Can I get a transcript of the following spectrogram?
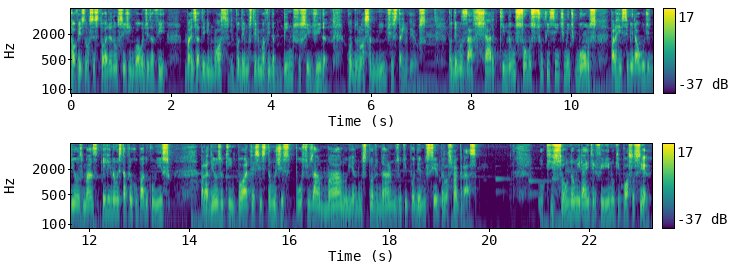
Talvez nossa história não seja igual à de Davi, mas a dele mostra que podemos ter uma vida bem-sucedida quando nossa mente está em Deus. Podemos achar que não somos suficientemente bons para receber algo de Deus, mas ele não está preocupado com isso. Para Deus, o que importa é se estamos dispostos a amá-lo e a nos tornarmos o que podemos ser pela sua graça. O que sou não irá interferir no que posso ser,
